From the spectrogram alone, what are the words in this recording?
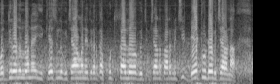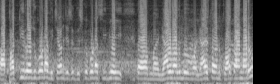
కొద్ది రోజుల్లోనే ఈ కేసులు విచారణ అనేది కనుక పూర్తి స్థాయిలో విచారణ ప్రారంభించి డే టు డే విచారణ. ప్రతిరోజు కూడా విచారణ చేసే దిశగా కూడా సిబిఐ న్యాయవాదులు న్యాయస్థానాన్ని కోరుతా ఉన్నారు.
